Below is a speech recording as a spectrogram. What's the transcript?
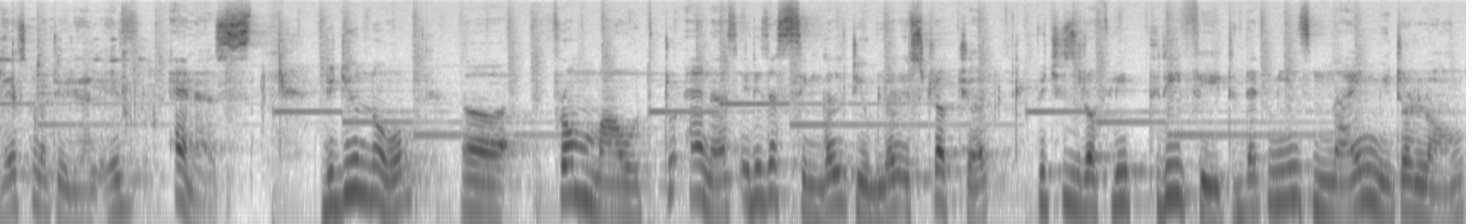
waste material is anus. Did you know uh, from mouth to anus it is a single tubular structure which is roughly 3 feet that means 9 meter long.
